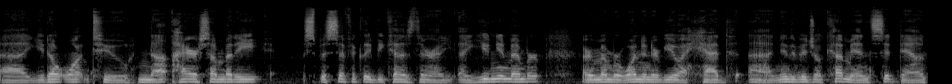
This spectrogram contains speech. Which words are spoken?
Uh, you don't want to not hire somebody specifically because they're a, a, union member. I remember one interview I had uh, an individual come in, sit down,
